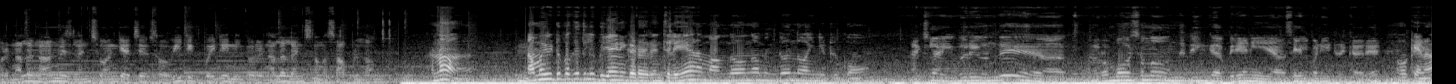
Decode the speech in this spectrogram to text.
ஒரு நல்ல நான்வெஜ் லஞ்ச் வாங்கியாச்சு. ஸோ வீட்டுக்கு போயிட்டு இன்னைக்கு ஒரு நல்ல லஞ்ச் நம்ம சாப்பிடலாம். அண்ணா நம்ம வீட்டு பக்கத்துல பிரியாணி கடை இருந்துச்சுல ஏன் நம்ம அங்க வாங்காம இங்க வந்து வாங்கிட்டு இருக்கோம்? ஆக்சுவலா இவர் வந்து ரொம்ப வருஷமா வந்துட்டு இங்க பிரியாணி சேல் பண்ணிட்டு இருக்காரு. ஓகேண்ணா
